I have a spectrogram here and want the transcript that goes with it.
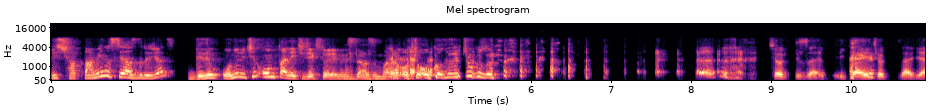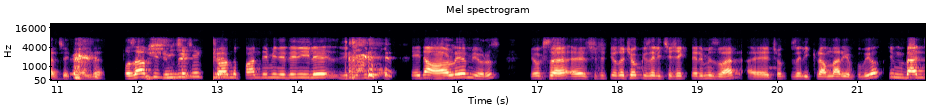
biz şartnameyi nasıl yazdıracağız? Dedim onun için 10 tane içecek söylemeniz lazım bana. O, o konuda çok uzun. çok güzel. Hikaye çok güzel gerçekten de. O zaman biz Şimdi, içecek şu anda pandemi nedeniyle şeyde ağırlayamıyoruz. Yoksa e, stüdyoda çok güzel içeceklerimiz var. E, çok güzel ikramlar yapılıyor. Şimdi ben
